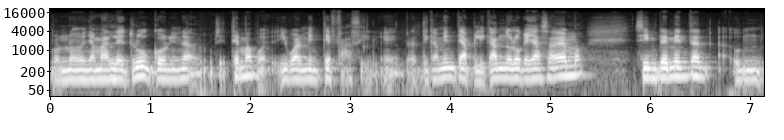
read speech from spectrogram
por no llamarle truco ni nada, un sistema pues, igualmente fácil, ¿eh? prácticamente aplicando lo que ya sabemos, simplemente um,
